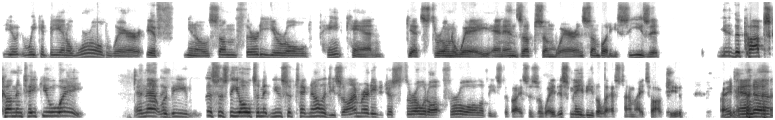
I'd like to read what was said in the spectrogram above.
you, we could be in a world where if, you know, some 30 year old paint can gets thrown away and ends up somewhere and somebody sees it, the cops come and take you away. And that would be this is the ultimate use of technology. So I'm ready to just throw it all, throw all of these devices away. This may be the last time I talk to you, right? And uh,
